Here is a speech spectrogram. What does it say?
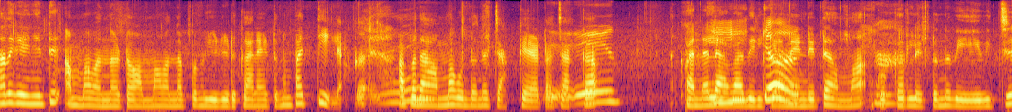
അത് കഴിഞ്ഞിട്ട് അമ്മ വന്നു കേട്ടോ. അമ്മ വന്നപ്പം വീഡിയോ എടുക്കാനായിട്ടൊന്നും പറ്റിയില്ല. അപ്പോൾ അത് അമ്മ കൊണ്ടുവന്ന ചക്ക കേട്ടോ. ചക്ക പന്നലാവാതിരിക്കാൻ വേണ്ടിയിട്ട് അമ്മ കുക്കറിലിട്ടൊന്ന് വേവിച്ച്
